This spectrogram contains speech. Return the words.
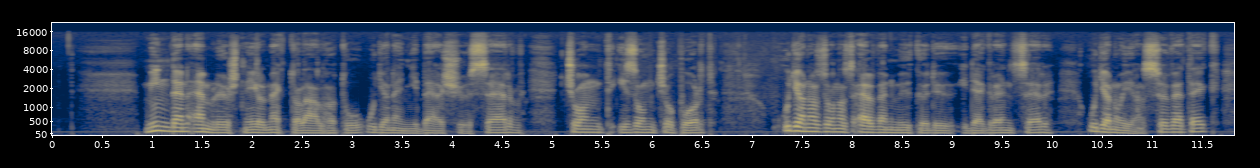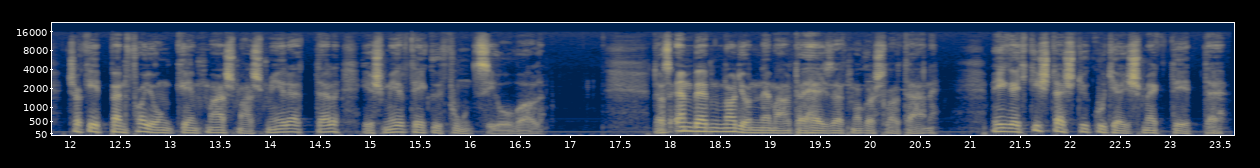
Minden emlősnél megtalálható ugyanennyi belső szerv, csont, izomcsoport, ugyanazon az elven működő idegrendszer, ugyanolyan szövetek, csak éppen fajonként más-más mérettel és mértékű funkcióval. De az ember nagyon nem állt a helyzet magaslatán. Még egy kis testű kutya is megtépte.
